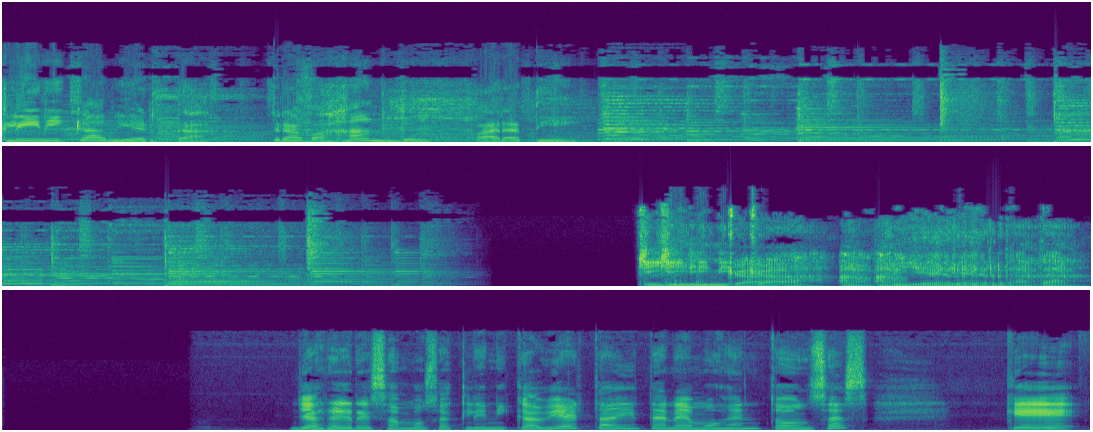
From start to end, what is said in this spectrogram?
Clínica Abierta, trabajando para ti. Clínica Abierta. Ya regresamos a Clínica Abierta y tenemos entonces que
